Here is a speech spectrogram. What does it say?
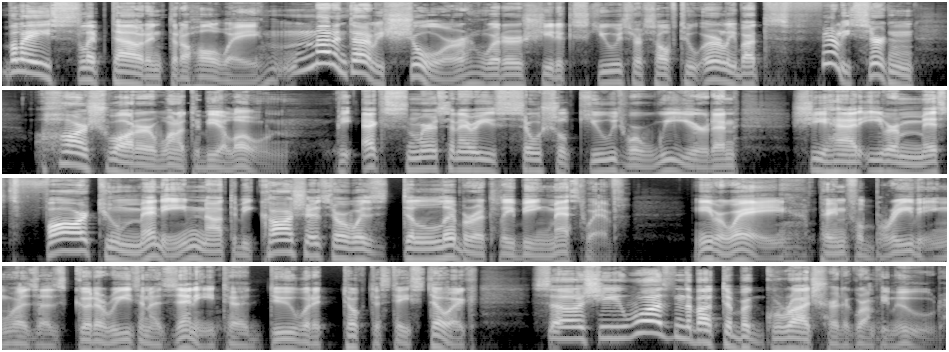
Valet slipped out into the hallway, not entirely sure whether she'd excuse herself too early, but fairly certain Harshwater wanted to be alone. The ex-mercenary's social cues were weird, and she had either missed far too many not to be cautious or was deliberately being messed with. Either way, painful breathing was as good a reason as any to do what it took to stay stoic, so she wasn't about to begrudge her the grumpy mood.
